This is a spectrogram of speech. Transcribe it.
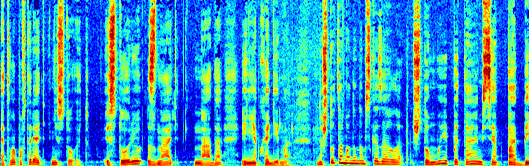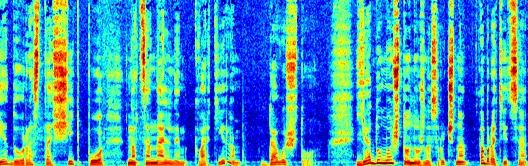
Этого повторять не стоит. Историю знать надо и необходимо. Но что там она нам сказала? Что мы пытаемся победу растащить по национальным квартирам? Да вы что? Я думаю, что нужно срочно обратиться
